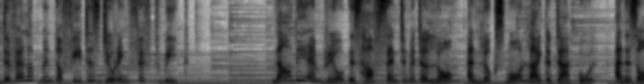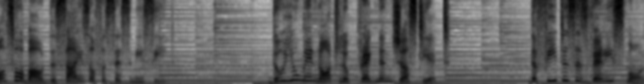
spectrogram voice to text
Development of fetus during 5th week. Now the embryo is half centimeter long and looks more like a tadpole and is also about the size of a sesame seed. Though you may not look pregnant just yet, the fetus is very small.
